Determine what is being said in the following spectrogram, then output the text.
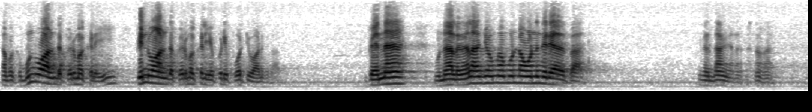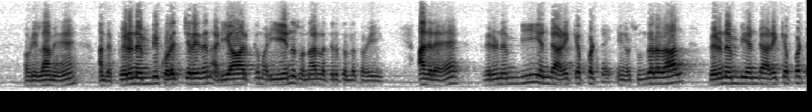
நமக்கு முன் வாழ்ந்த பெருமக்களை பின் வாழ்ந்த பெருமக்களை எப்படி போற்றி வாழ்கிறார்? இப்ப என்ன? முன்னால சும்மா முன்ன ஒண்ணும் தெரியாதுப்பா. இவன் தாங்க அப்படி இல்லாம அந்த பெருநம்பி குலச்சிறைதன் அடியார்க்கும் அடியேன்னு சொன்னார்ல திருத்தொண்ட தொகை. அதுல பெருநம்பி என்று அழைக்கப்பட்ட எங்கள் சுந்தரரால் பெருநம்பி என்று அழைக்கப்பட்ட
